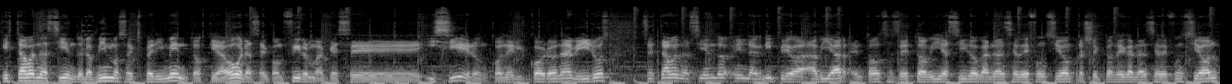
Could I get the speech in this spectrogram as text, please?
que estaban haciendo los mismos experimentos que ahora se confirma que se hicieron con el coronavirus, se estaban haciendo en la gripe aviar, entonces esto había sido ganancia de función, proyectos de ganancia de función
